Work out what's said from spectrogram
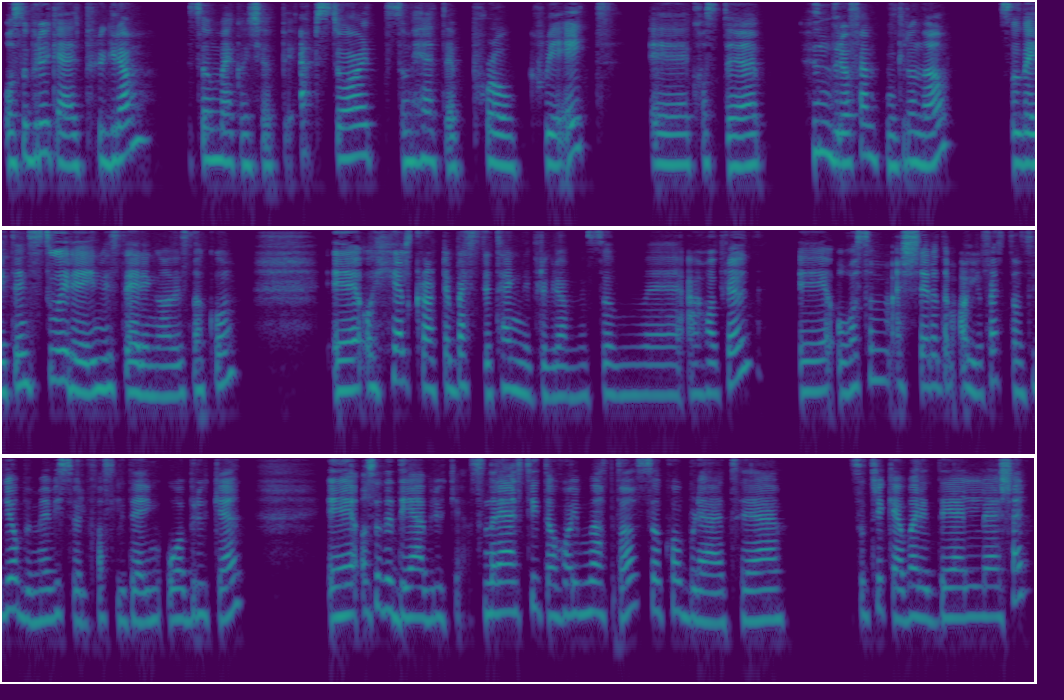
Og så bruker jeg et program som jeg kan kjøpe i AppStore, som heter Procreate. Det koster 115 kroner, så det er ikke den store investeringa vi snakker om. Eh, og helt klart det beste tegneprogrammet som eh, jeg har prøvd, eh, og som jeg ser at de aller fleste som jobber med visuell fasilitering, og bruker. Eh, og så er det det jeg bruker. Så når jeg sitter og holder møter, så jeg til Så trykker jeg bare 'del skjerm',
